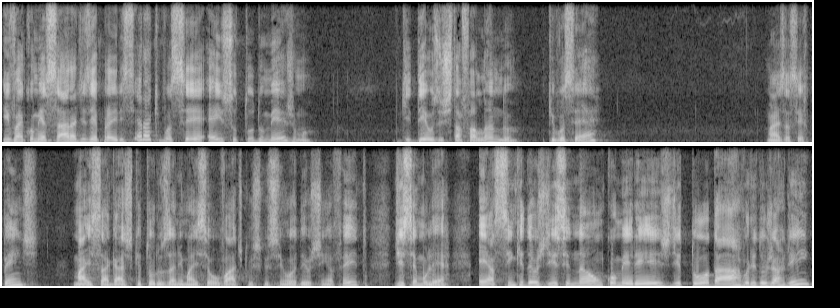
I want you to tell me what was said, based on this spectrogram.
e vai começar a dizer para ele: será que você é isso tudo mesmo? Que Deus está falando que você é? Mas a serpente mais sagaz que todos os animais selváticos que o Senhor Deus tinha feito, disse a mulher: É assim que Deus disse: Não comereis de toda a árvore do jardim?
